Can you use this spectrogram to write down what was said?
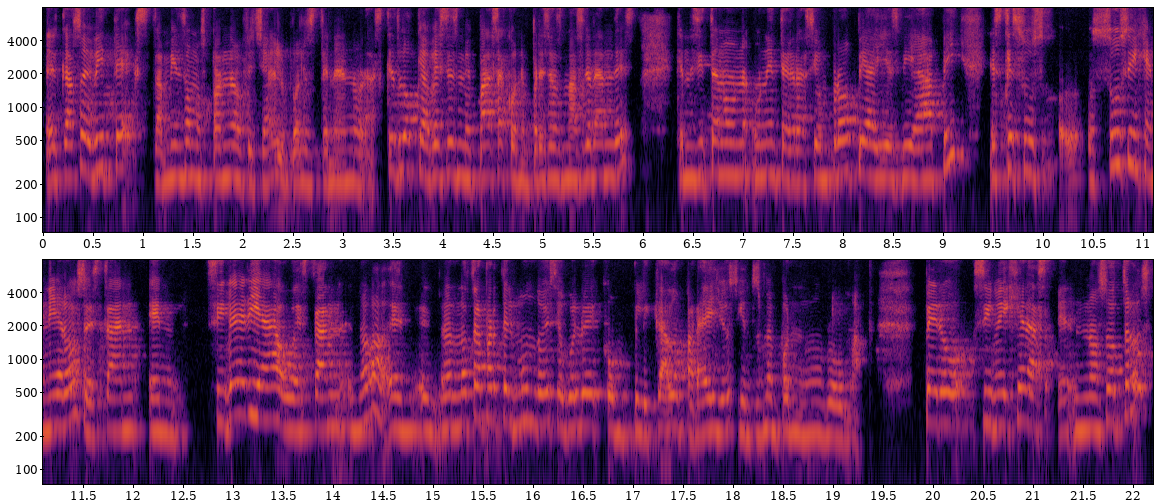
El caso de Vitex, también somos partner oficial y lo puedes tener en horas. ¿Qué es lo que a veces me pasa con empresas más grandes que necesitan una, integración propia y es vía API? Es que sus, sus ingenieros están en Siberia o están ¿no? en, otra parte del mundo y se vuelve complicado para ellos y entonces me ponen un roadmap. Pero si me dijeras, eh, nosotros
